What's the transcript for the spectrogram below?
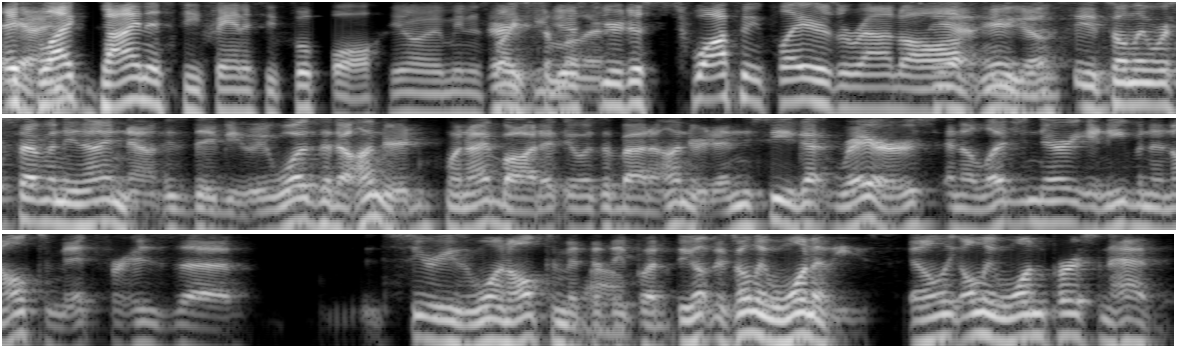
it's yeah, like dynasty fantasy football. You know what I mean? It's like you just, you're just swapping players around all. Yeah, here you go. See, it's only worth 79 now, his debut. It was at 100 when I bought it. It was about 100. And you see, you got rares and a legendary and even an ultimate for his uh series one ultimate wow. that they put. There's only one of these. And only only one person has it.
